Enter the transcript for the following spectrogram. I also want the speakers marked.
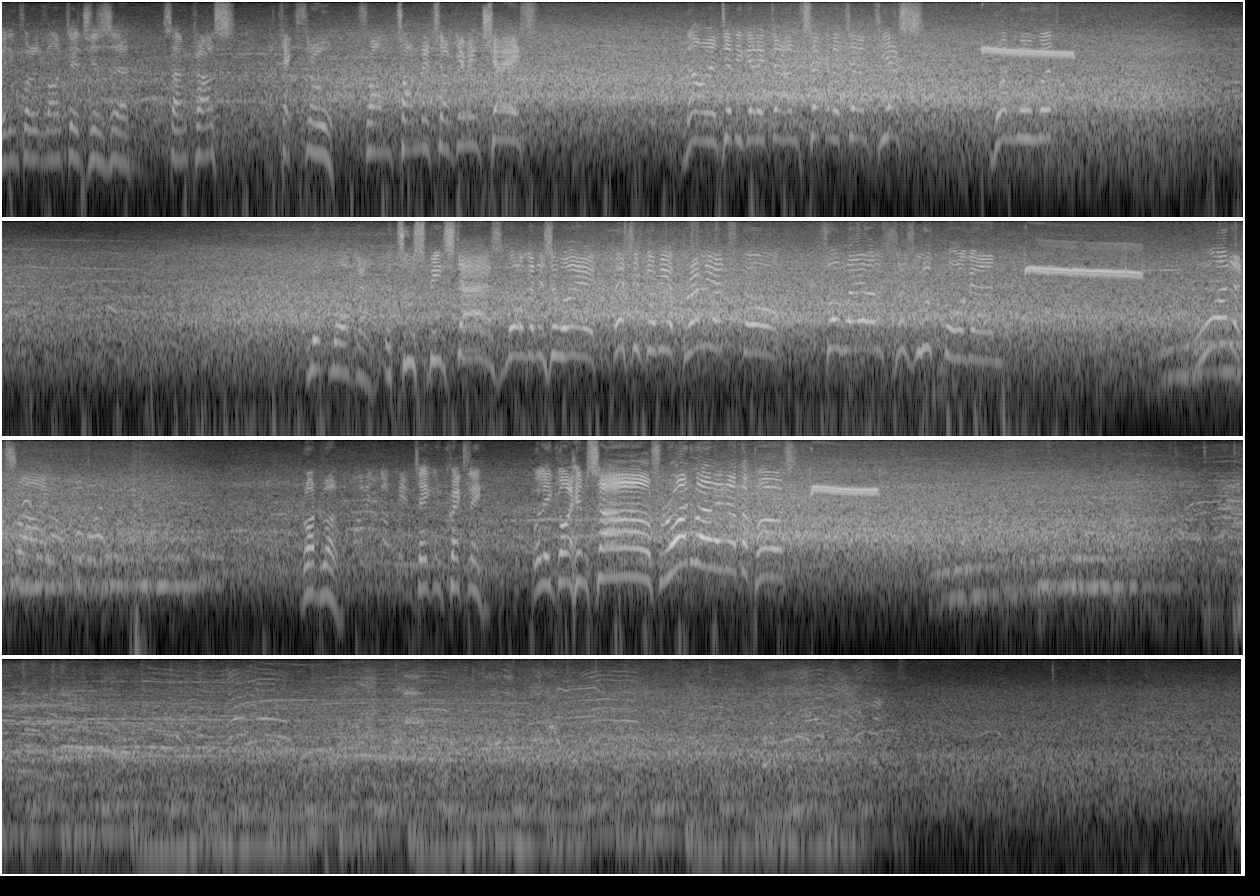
Speaker 1: Waiting for advantage is uh, Sam Cross. A kick through from Tom Mitchell giving chase. Now did he get it down? Second attempt, yes. One movement. Luke Morgan, the two speed stars. Morgan is away. This is going to be a brilliant score for Wales as Luke Morgan. What a try. Rodwell taken quickly. Will he go himself? Rodwell in at the post.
